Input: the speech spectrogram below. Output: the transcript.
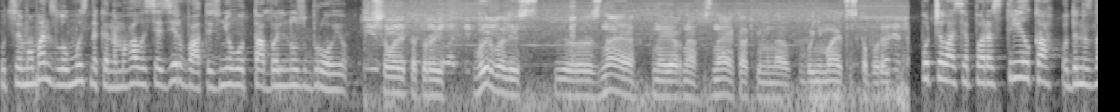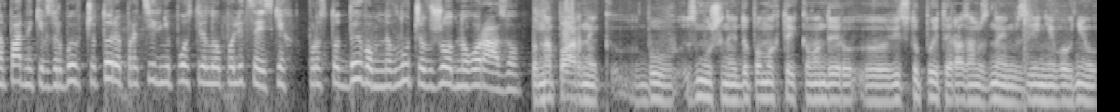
У цей момент зловмисники намагалися зірвати з нього табельну зброю. Человек, который вырвали, зная, наверное, зная, как именно вынимается с кобуры. Почалася перестрілка. Один із нападників зробив чотири прицільні постріли у поліцейських. Просто дивом не влучив жодного разу. Напарник був змушений допомогти командиру е, відступити разом з ним з лінії вогню, е,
